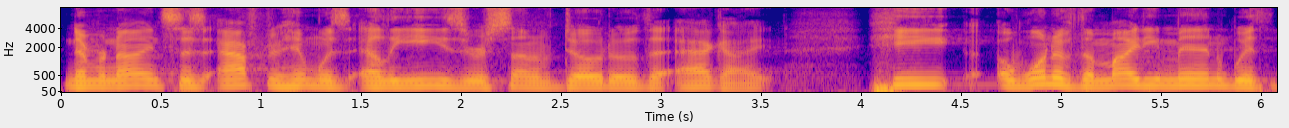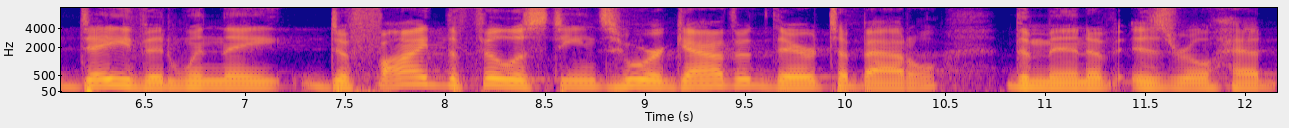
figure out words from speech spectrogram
Number nine says, After him was Eleazar, son of Dodo the Agite. He uh, one of the mighty men with David when they defied the Philistines who were gathered there to battle the men of Israel had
